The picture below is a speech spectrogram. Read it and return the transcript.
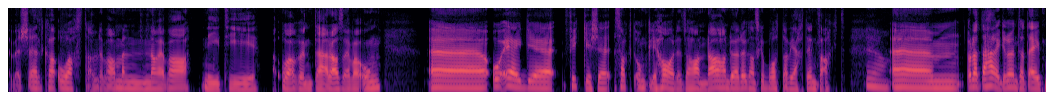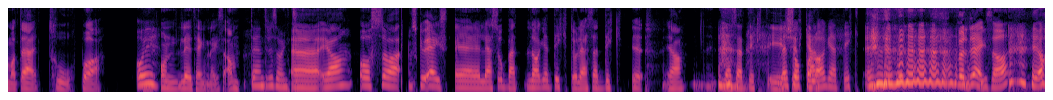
Jeg vet ikke helt hva årstall det var, men når jeg var ni-ti år rundt der, da, så jeg var ung. Eh, og jeg eh, fikk ikke sagt ordentlig ha det til han da. Han døde ganske brått av hjerteinfarkt. Ja. Um, og dette her er grunnen til at jeg på en måte tror på Oi, åndelige ting, liksom. det er interessant. Uh, ja, og så skulle jeg uh, lese opp et, lage et dikt og lese et dikt uh, Ja, lese et dikt i kirken Lese opp og lage et dikt. Var det det jeg sa? ja.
